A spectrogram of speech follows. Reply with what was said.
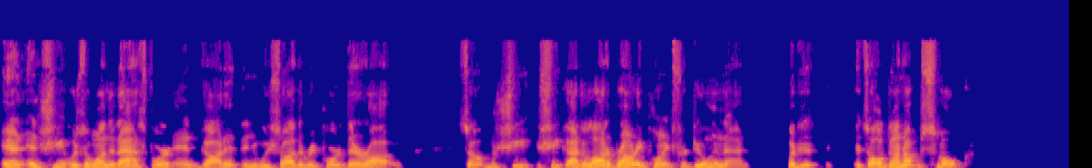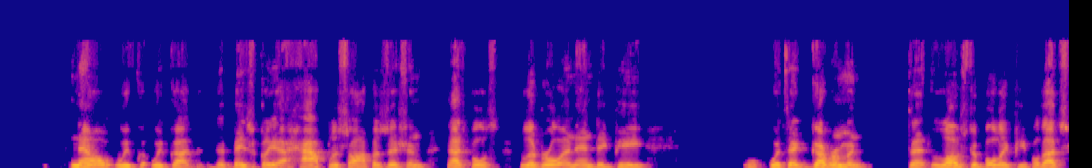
and and she was the one that asked for it and got it, and we saw the report thereof. So she she got a lot of brownie points for doing that, but it, it's all gone up in smoke now we've got, we've got the, basically a hapless opposition. That's both liberal and NDP with a government that loves to bully people. That's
